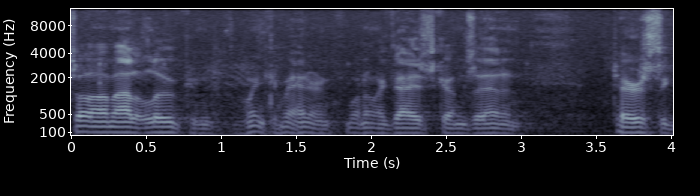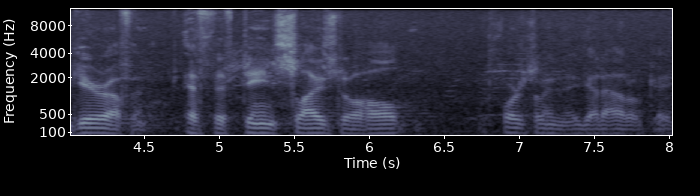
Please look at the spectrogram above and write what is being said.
so I'm out at Luke and wing commander, and one of my guys comes in and tears the gear off an F-15, slides to a halt. Fortunately, they got out okay.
